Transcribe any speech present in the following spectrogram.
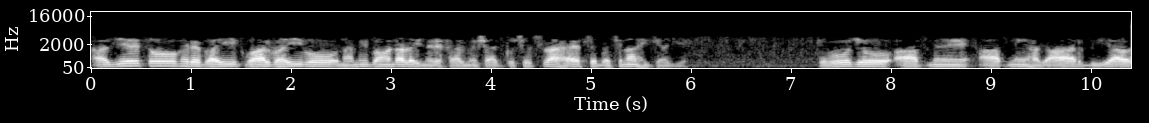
آج یہ تو میرے بھائی اقبال بھائی، وہ نامی بانڈ والا میرے خیال میں شاید کچھ سلسلہ ہے، اس سے بچنا ہی چاہیے۔ کہ وہ جو آپ نے آپ نے ہزار دیا اور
